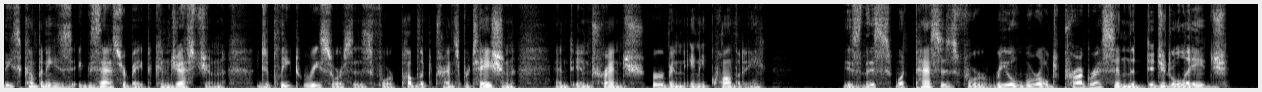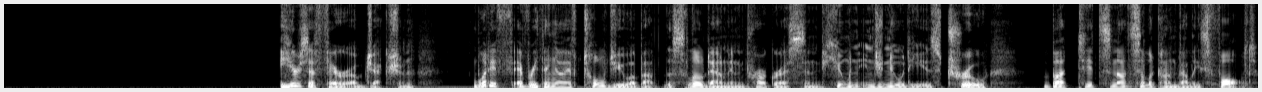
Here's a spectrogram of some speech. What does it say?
These companies exacerbate congestion, deplete resources for public transportation, and entrench urban inequality. Is this what passes for real world progress in the digital age? Here's a fair objection. What if everything I've told you about the slowdown in progress and human ingenuity is true, but it's not Silicon Valley's fault?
